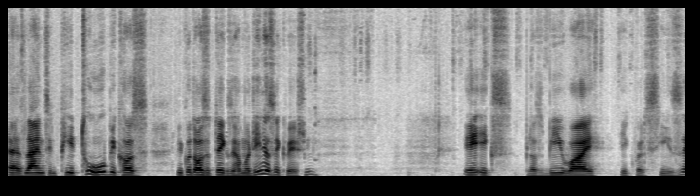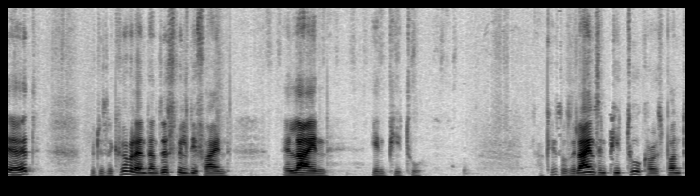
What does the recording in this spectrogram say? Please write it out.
as lines in P2 because we could also take the homogeneous equation ax plus by equals cz, which is equivalent, and this will define a line in P2. Okay, so the lines in P2 correspond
